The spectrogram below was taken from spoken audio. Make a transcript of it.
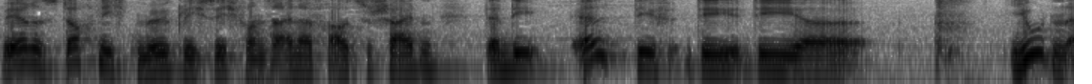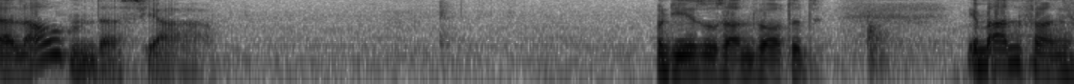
wäre es doch nicht möglich, sich von seiner Frau zu scheiden, denn die, die, die, die äh, Juden erlauben das ja. Und Jesus antwortet, im Anfang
